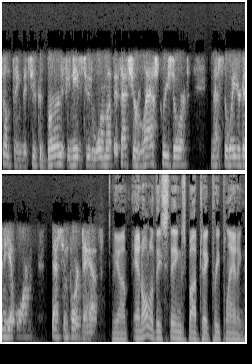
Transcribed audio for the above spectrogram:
something that you could burn if you needed to to warm up. If that's your last resort, and that's the way you're going to get warm, that's important to have. Yeah, and all of these things, Bob, take pre-planning.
